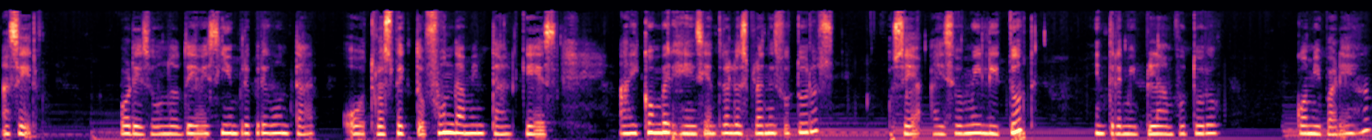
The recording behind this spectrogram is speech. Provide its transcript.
hacer. Por eso uno debe siempre preguntar otro aspecto fundamental que es ¿Hay convergencia entre los planes futuros? O sea, ¿hay similitud entre mi plan futuro con mi pareja?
